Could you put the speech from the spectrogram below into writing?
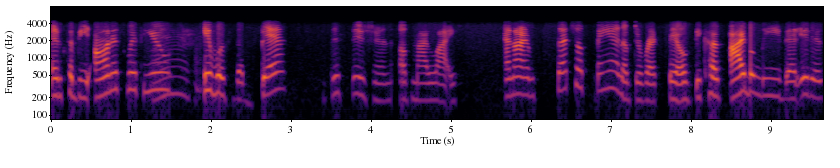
And to be honest with you, mm-hmm. it was the best decision of my life. And I am such a fan of direct sales because I believe that it is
